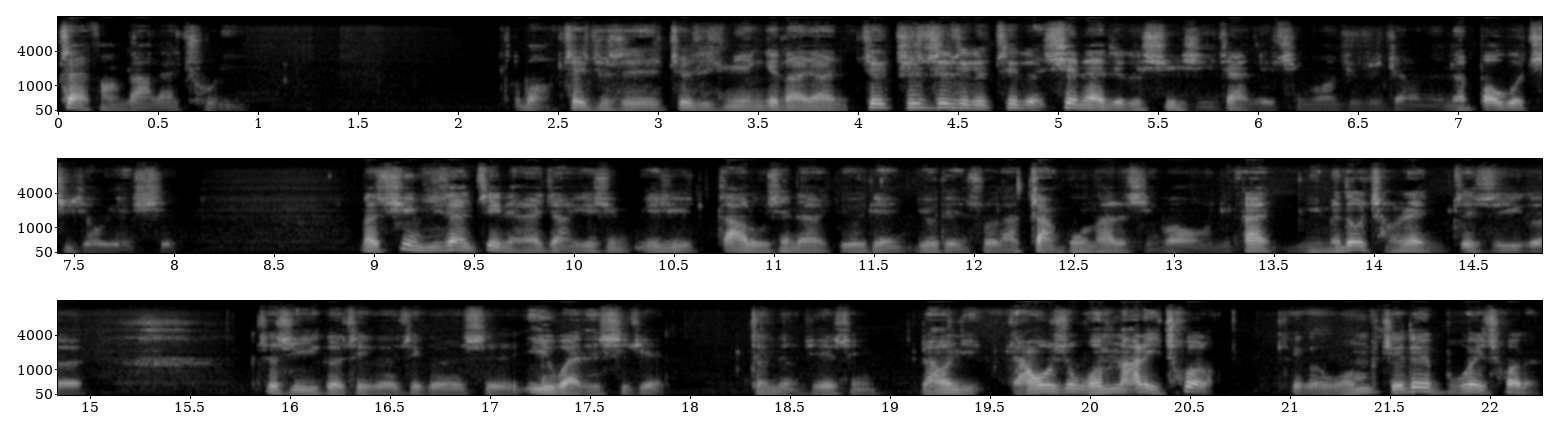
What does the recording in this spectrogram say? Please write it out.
再放大来处理，好不好？这就是就是今天跟大家就就是这个这个现在这个讯息战的情况就是这样的。那包括气球也是。那讯息战这点来讲，也许也许大陆现在有点有点说他掌控他的情况。你看你们都承认这是一个这是一个这个这个是意外的事件等等这些事情，然后你然后说我们哪里错了？这个我们绝对不会错的。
